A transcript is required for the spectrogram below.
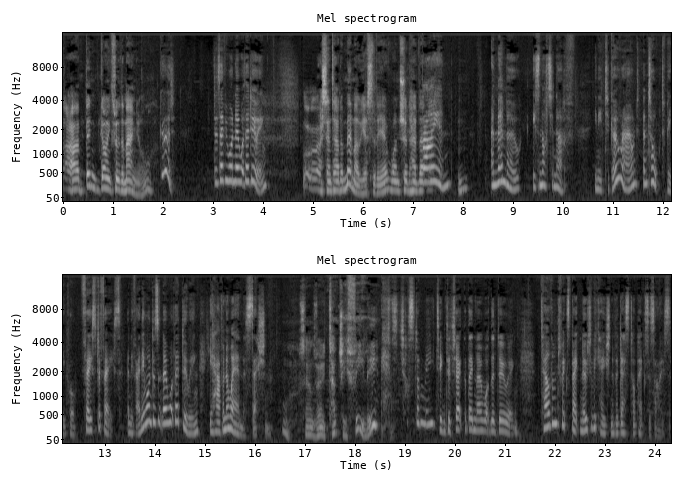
I've been going through the manual. Good. Does everyone know what they're doing? Oh, I sent out a memo yesterday. Everyone should have that. Brian, a memo is not enough. You need to go round and talk to people face to face. And if anyone doesn't know what they're doing, you have an awareness session. Sounds very touchy feely. It's just a meeting to check that they know what they're doing. Tell them to expect notification of a desktop exercise.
